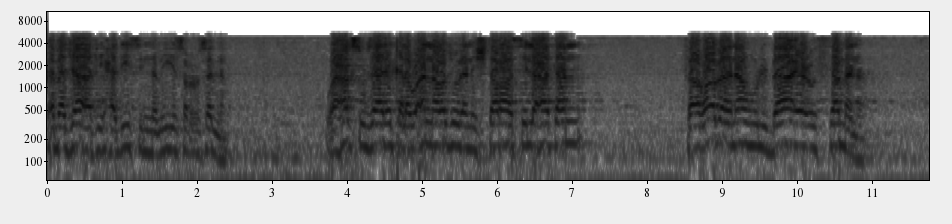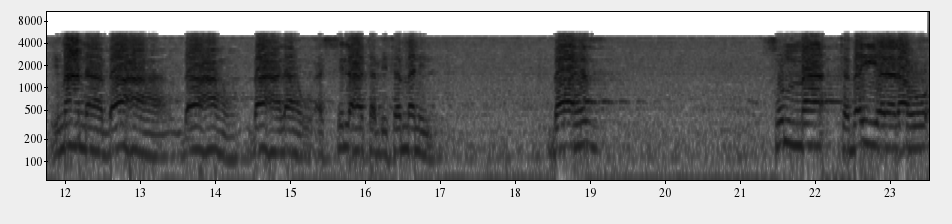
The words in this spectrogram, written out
كما جاء في حديث النبي صلى الله عليه وسلم. وعكس ذلك لو أن رجلا اشترى سلعة فغبنه البائع الثمن بمعنى باعها باعه باع له السلعة بثمن باهظ ثم تبين له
